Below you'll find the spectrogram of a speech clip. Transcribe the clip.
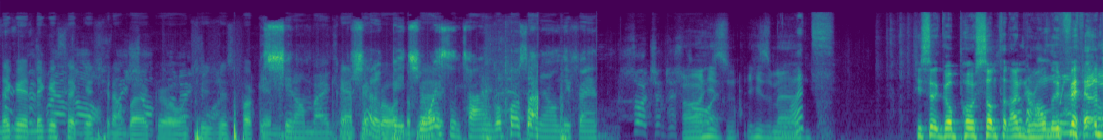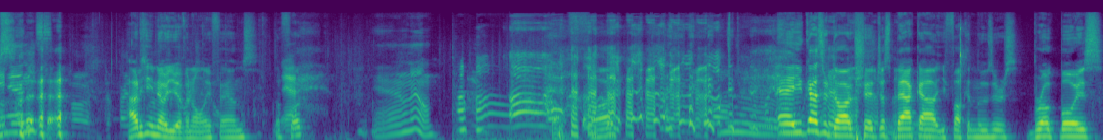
Nigga, nigga said get shit on by a girl and she's just fucking. Get shit on my girl. Camping Shut up, bro in the bitch. You're wasting time. Go post on your OnlyFans. Search and destroy. Oh, he's he's mad. What? He said go post something on your OnlyFans. OnlyFans? Confirmed. Defend How do you know you have an. OnlyFans? The Yeah. fuck? Yeah, I don't know. Uh-huh. Hey, you guys are dog shit. Just back out, you fucking losers. Broke boys.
